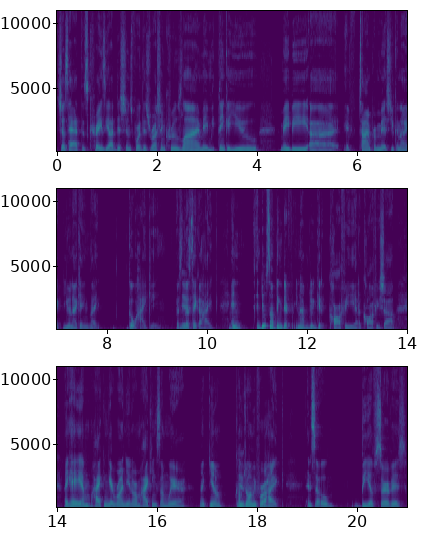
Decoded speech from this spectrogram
Just had this crazy auditions for this Russian cruise line. Made me think of you. Maybe uh, if time permits, you can like you and I can like go hiking. Let's Yeah. let's take a hike and and do something different. You don't have to do, get coffee at a coffee shop. Like, hey, I'm hiking at Runyon or I'm hiking somewhere. Like, you know, come Yeah. join me for a hike. And so, be of service,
